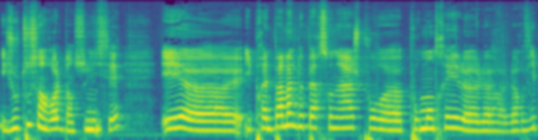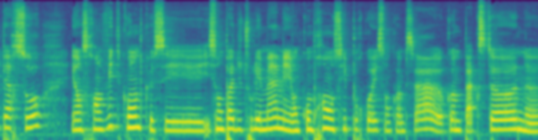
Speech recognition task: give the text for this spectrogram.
Ils jouent tous un rôle dans ce Mm. lycée. Et euh, ils prennent pas mal de personnages pour, euh, pour montrer le- leur vie perso. Et on se rend vite compte que c'est ils sont pas du tout les mêmes. Et on comprend aussi pourquoi ils sont comme ça. euh, comme Paxton, euh,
